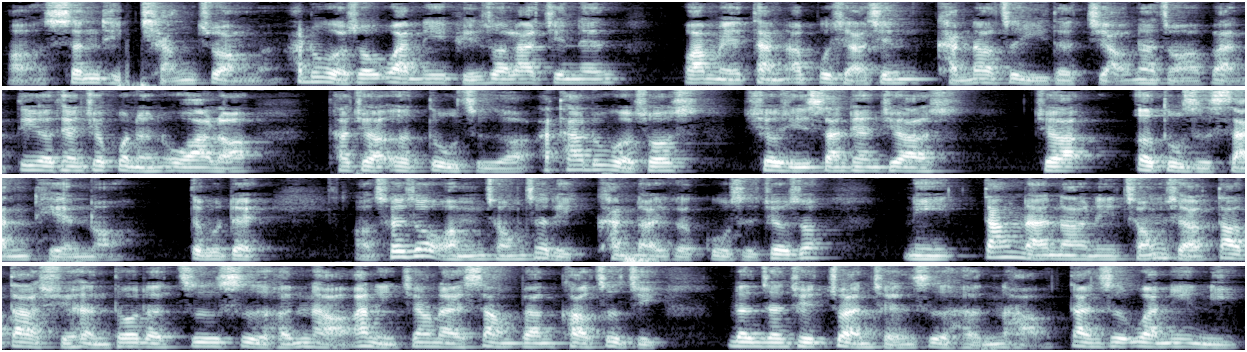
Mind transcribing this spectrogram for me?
啊身体强壮嘛？他如果说万一，比如说他今天。挖煤炭啊，不小心砍到自己的脚，那怎么办？第二天就不能挖了，他就要饿肚子哦。啊，他如果说休息三天，就要就要饿肚子三天哦，对不对？啊，所以说我们从这里看到一个故事，就是说你当然啦，你从小到大学很多的知识很好，啊，你将来上班靠自己认真去赚钱是很好，但是万一你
